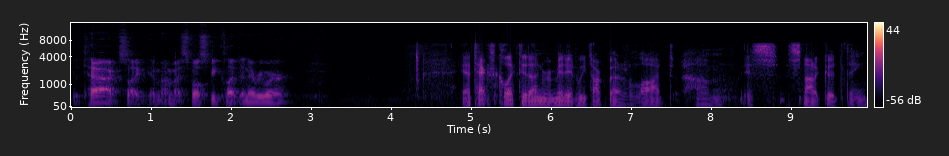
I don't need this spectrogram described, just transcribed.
the tax? Like, am, am I supposed to be collecting everywhere? Yeah, tax collected unremitted. We talk about it a lot. Um, it's it's not a good thing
